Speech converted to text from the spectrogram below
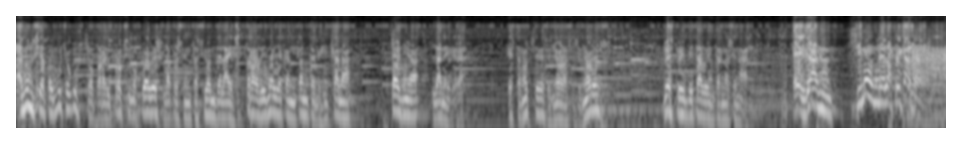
anuncia con mucho gusto para el próximo jueves la presentación de la extraordinaria cantante mexicana Toña la Negra. Esta noche, señoras y señores, nuestro invitado internacional, el gran Simón el Africano.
